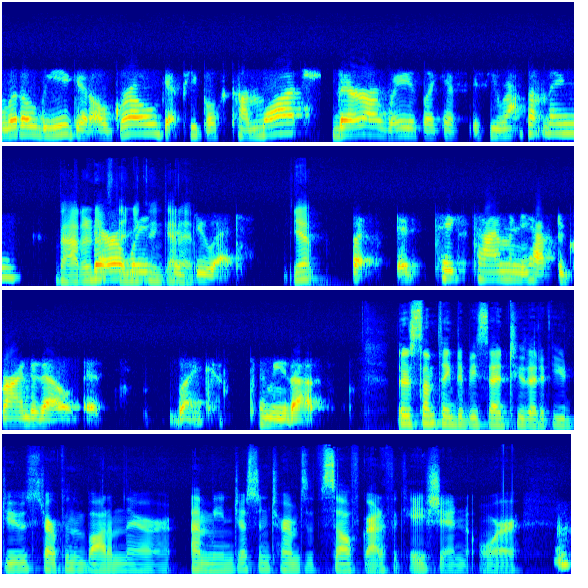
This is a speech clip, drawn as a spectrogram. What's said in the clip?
little league. It'll grow, get people to come watch. There are ways, like if, if you want something, Bad enough, there are ways can get to it. do it. Yep. But it takes time and you have to grind it out. It's like, to me, that There's something to be said too that if you do start from the bottom there, I mean, just in terms of self gratification or Mm.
